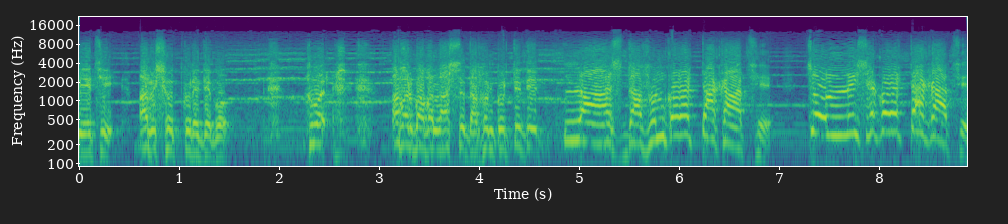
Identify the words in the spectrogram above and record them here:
নিয়েছি আমি শোধ করে দেব। আমার আমার বাবা লাশটা দাফন করতে দিন। লাশ দাফন করার টাকা আছে। চল্লিশে করার টাকা আছে।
